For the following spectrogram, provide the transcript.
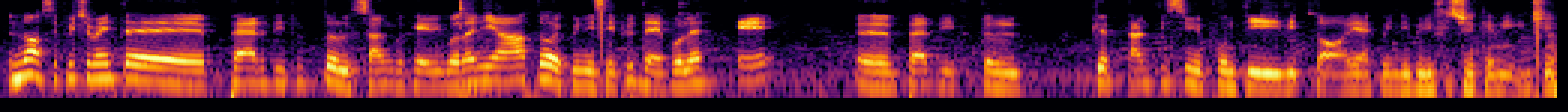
No, semplicemente perdi tutto il sangue che hai guadagnato e quindi sei più debole e eh, perdi tutto il- tantissimi punti vittoria, quindi è più difficile che vinci.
